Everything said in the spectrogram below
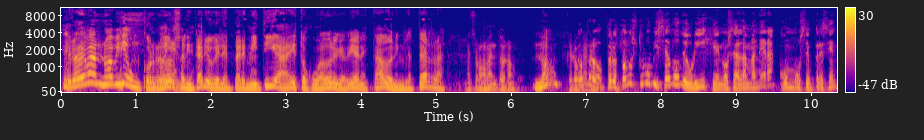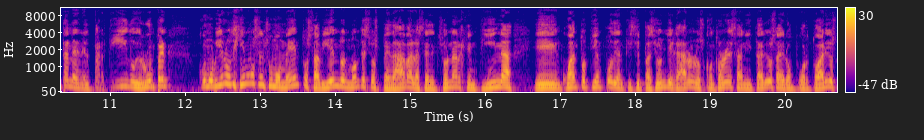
Pero además no había un corredor sanitario que le permitía a estos jugadores que habían estado en Inglaterra. En ese momento no. ¿No? Creo No, que pero, no. pero todo estuvo viciado de origen, o sea, la manera como se presentan en el partido, irrumpen, como bien lo dijimos en su momento, sabiendo en dónde se hospedaba la selección argentina, eh, en cuánto tiempo de anticipación llegaron los controles sanitarios aeroportuarios,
